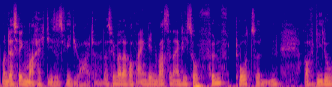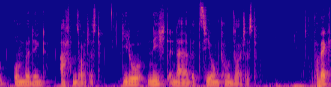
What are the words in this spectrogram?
Und deswegen mache ich dieses Video heute, dass wir mal darauf eingehen, was sind eigentlich so fünf Todsünden, auf die du unbedingt achten solltest, die du nicht in deiner Beziehung tun solltest. Vorweg,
